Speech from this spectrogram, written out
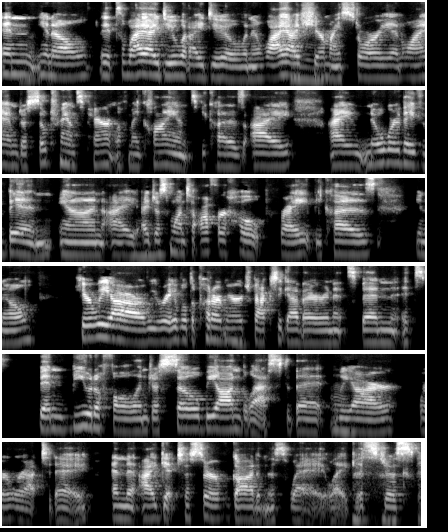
And, you know, it's why I do what I do and why I share mm-hmm. my story and why I'm just so transparent with my clients because I, I know where they've been and I, I mm-hmm. just want to offer hope, right? Because, you know, here we are, we were able to put our marriage back together and it's been, it's been beautiful and just so beyond blessed that mm. we are where we're at today and that I get to serve God in this way. Like it's just,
